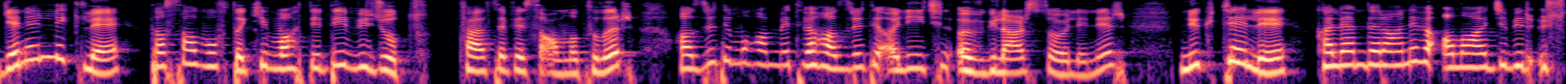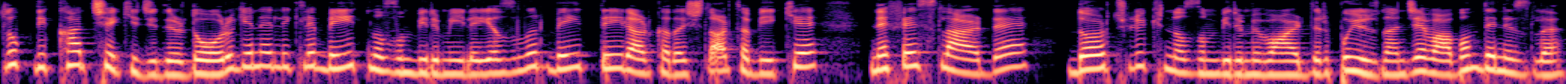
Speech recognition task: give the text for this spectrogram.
Genellikle tasavvuftaki vahdedi vücut felsefesi anlatılır. Hazreti Muhammed ve Hazreti Ali için övgüler söylenir. Nükteli, kalenderane ve alaycı bir üslup dikkat çekicidir doğru. Genellikle beyit nazım birimiyle yazılır. Beyit değil arkadaşlar tabii ki. Nefeslerde dörtlük nazım birimi vardır. Bu yüzden cevabım Denizli.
